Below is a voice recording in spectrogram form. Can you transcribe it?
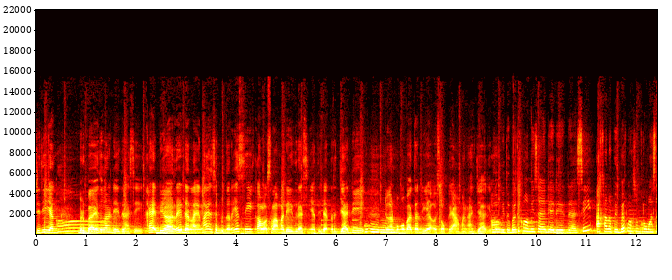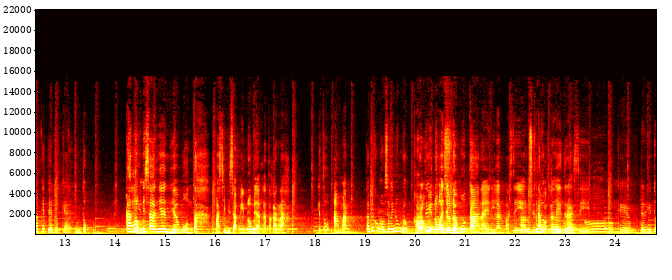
Jadi yang Oh. berbahaya itu karena dehidrasi. Kayak diare dan lain-lain sebenarnya sih kalau selama dehidrasinya tidak terjadi Mm-mm. dengan pengobatan dia oh oke aman aja gitu. Oh gitu. Berarti kalau misalnya dia dehidrasi akan lebih baik langsung ke rumah sakit ya dok ya untuk Kalau misalnya dia muntah masih bisa minum ya katakanlah itu aman. tapi kok nggak bisa minum dok? Kalau Berarti minum aja udah muntah, nah ini kan pasti harus ditakutkan dehidrasi. Oh oke. Dan itu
